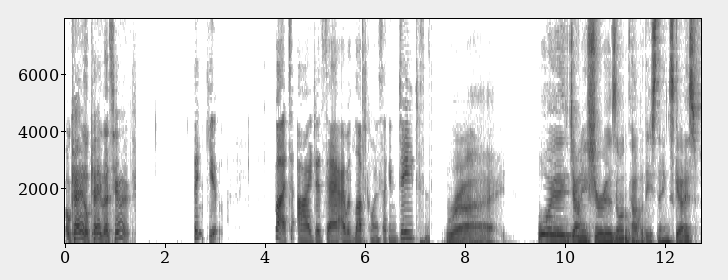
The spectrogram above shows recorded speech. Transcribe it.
Okay, okay, let's hear it. Thank you. But I did say I would love to go on a second date since Right. Boy, Johnny sure is on top of these things, guys.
